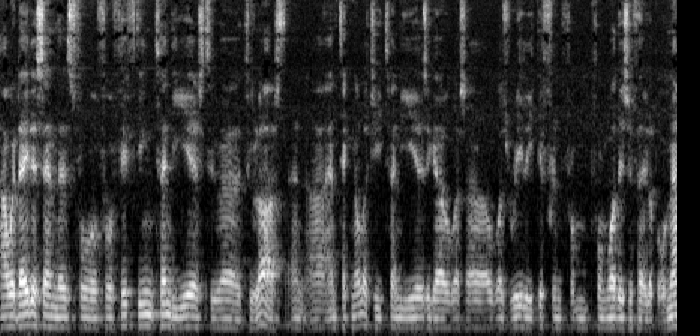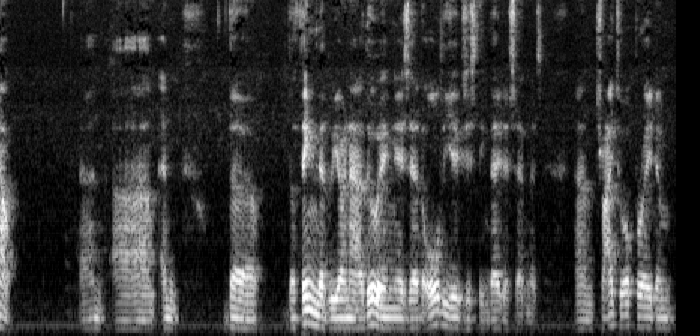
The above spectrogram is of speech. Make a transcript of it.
our data centers for, for 15, 20 years to uh, to last. And uh, and technology 20 years ago was uh, was really different from, from what is available now. And um, and the the thing that we are now doing is that all the existing data centers um, try to operate them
